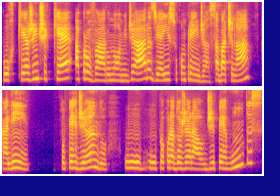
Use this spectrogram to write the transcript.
Porque a gente quer aprovar o nome de Aras, e aí isso compreende a sabatinar, ficar ali toperdeando o, o procurador-geral de perguntas,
